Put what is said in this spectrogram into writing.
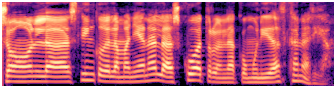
Son las 5 de la mañana, las 4 en la comunidad canaria.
